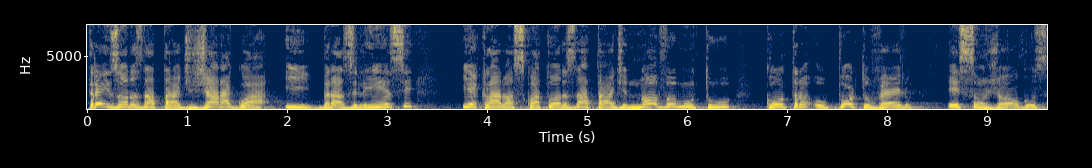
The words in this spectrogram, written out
3 horas da tarde, Jaraguá e Brasiliense. E é claro, às 4 horas da tarde, Nova Mutu contra o Porto Velho. Esses são jogos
